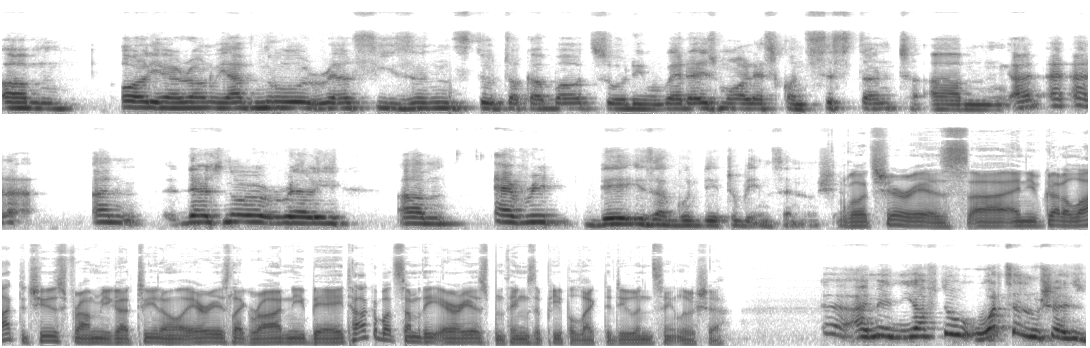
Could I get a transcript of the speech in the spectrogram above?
Um, all year round. We have no real seasons to talk about, so the weather is more or less consistent. Um, and, and, and, and, there's no really um, every day is a good day to be in St. Lucia. Well, it sure is, uh, and you've got a lot to choose from. You got to, you know areas like Rodney Bay. Talk about some of the areas and things that people like to do in St. Lucia. I mean, you have to. What St. Lucia is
